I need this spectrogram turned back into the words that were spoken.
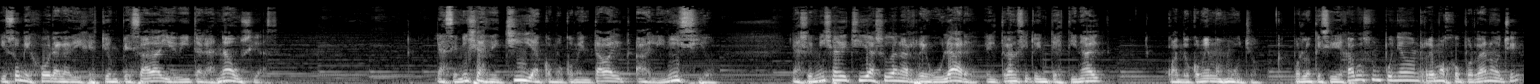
y eso mejora la digestión pesada y evita las náuseas. Las semillas de chía, como comentaba al, inicio, las semillas de chía ayudan a regular el tránsito intestinal cuando comemos mucho, por lo que si dejamos un puñado en remojo por la noche,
